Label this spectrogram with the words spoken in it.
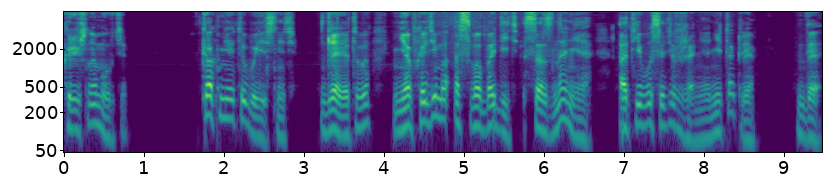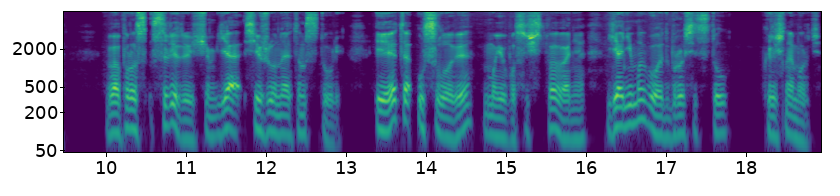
Кришнамурти. Как мне это выяснить? Для этого необходимо освободить сознание от его содержания, не так ли? Да. Вопрос в следующем. Я сижу на этом стуле, и это условие моего существования. Я не могу отбросить стул. Кришнамурти.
